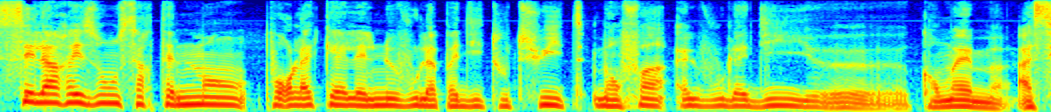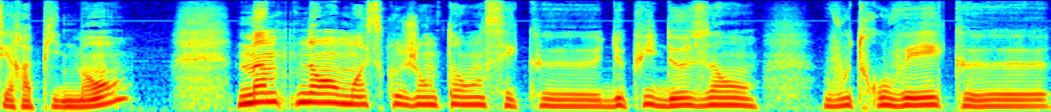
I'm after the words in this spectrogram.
c'est la raison certainement pour laquelle elle ne vous l'a pas dit tout de suite mais enfin elle vous l'a dit euh, quand même assez rapidement Maintenant, moi, ce que j'entends, c'est que depuis deux ans, vous trouvez que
